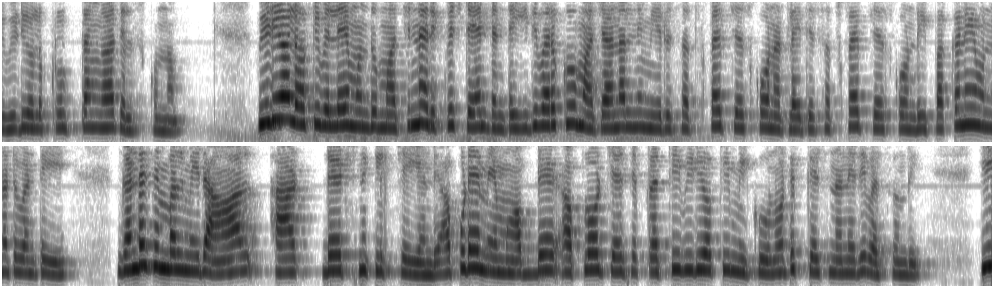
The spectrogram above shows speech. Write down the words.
ఈ వీడియోలో క్లుప్తంగా తెలుసుకుందాం. వీడియోలోకి వెళ్ళే ముందు మా చిన్న రిక్వెస్ట్ ఏంటంటే ఇది వరకు మా ఛానల్ని మీరు సబ్స్క్రైబ్ చేసుకోనట్లయితే సబ్స్క్రైబ్ చేసుకోండి. పక్కనే ఉన్నటువంటి గంట సింబల్ మీద ఆల్ అప్డేట్స్ని క్లిక్ చేయండి. అప్పుడే మేము అప్డేట్ అప్లోడ్ చేసే ప్రతి వీడియోకి మీకు నోటిఫికేషన్ అనేది వస్తుంది. ఈ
